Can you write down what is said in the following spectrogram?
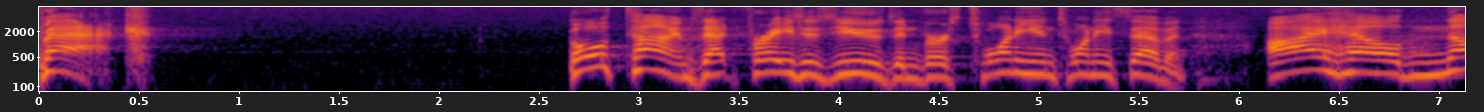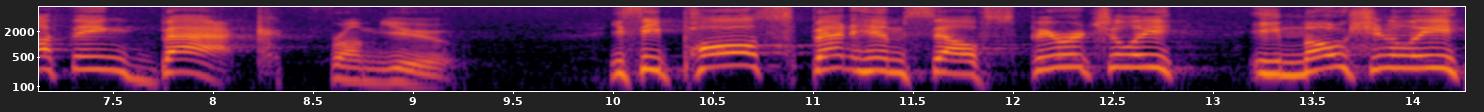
back. Both times that phrase is used in verse 20 and 27. I held nothing back from you. You see, Paul spent himself spiritually, emotionally,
